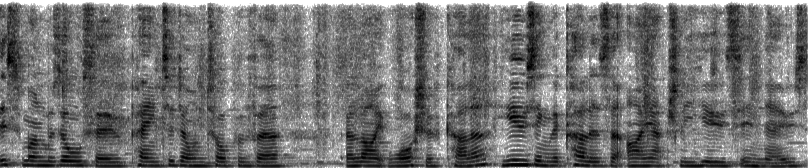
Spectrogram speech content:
this one was also painted on top of a, a light wash of colour, using the colours that I actually use in those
